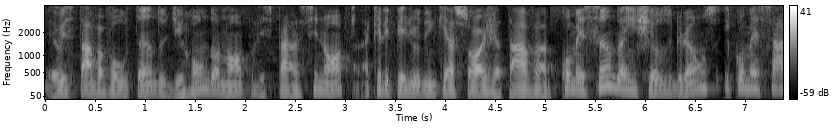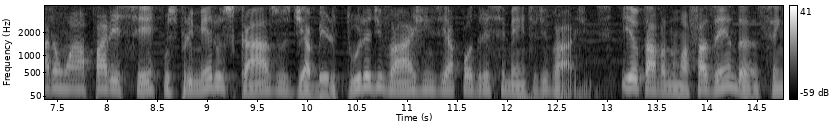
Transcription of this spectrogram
eu estava voltando de Rondonópolis para Sinop, aquele período em que a soja estava começando a encher os grãos e começaram a aparecer os primeiros casos de abertura de vagens e apodrecimento de vagens. E eu estava numa fazenda sem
